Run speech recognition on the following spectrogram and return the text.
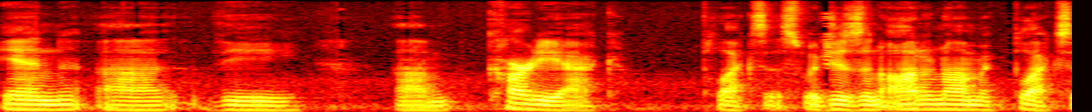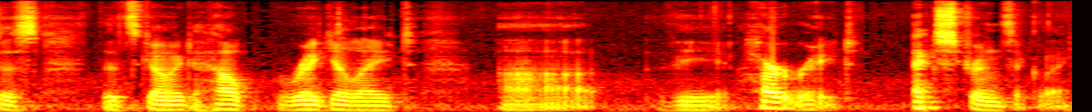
in uh, the um, cardiac plexus, which is an autonomic plexus that's going to help regulate uh, the heart rate extrinsically.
